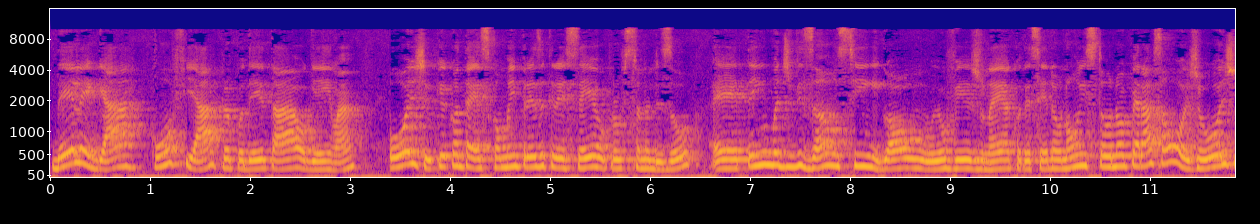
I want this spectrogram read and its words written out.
delegar, confiar para poder estar alguém lá Hoje, o que acontece? Como a empresa cresceu, profissionalizou, é, tem uma divisão, sim, igual eu vejo né, acontecendo. Eu não estou na operação hoje. Hoje,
